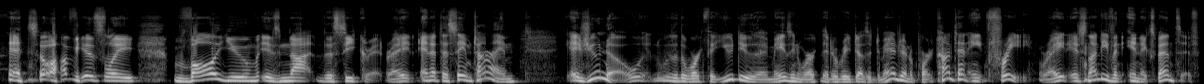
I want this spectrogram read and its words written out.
And so obviously, volume is not the secret, right? And at the same time, as you know, the work that you do, the amazing work that everybody does at Demand Gen Report, content ain't free, right? It's not even inexpensive.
